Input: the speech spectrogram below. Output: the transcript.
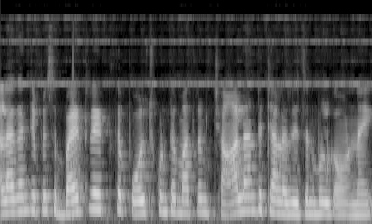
అలాగని చెప్పేసి బయట రేట్తో పోల్చుకుంటే మాత్రం చాలా అంటే చాలా రీజనబుల్గా ఉన్నాయి.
